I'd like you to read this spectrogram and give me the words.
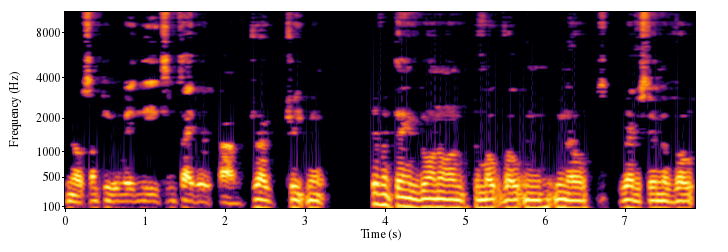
you know, some people may need some type of um, drug treatment, different things going on, promote voting, you know, registering to vote,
